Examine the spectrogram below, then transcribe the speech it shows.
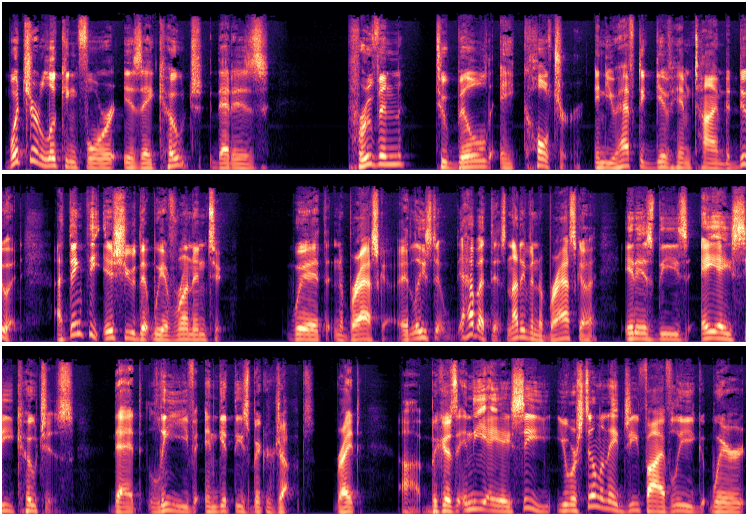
What you're looking for is a coach that is proven to build a culture, and you have to give him time to do it. I think the issue that we have run into with Nebraska, at least, how about this? Not even Nebraska, it is these AAC coaches that leave and get these bigger jobs, right? Uh, because in the AAC, you are still in a G5 league where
